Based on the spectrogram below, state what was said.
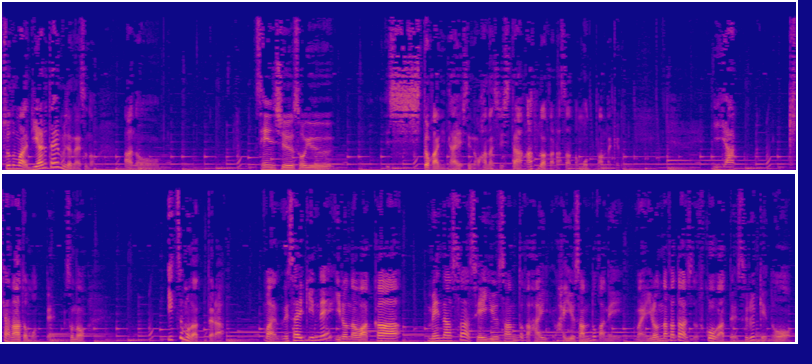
ちょうどまあリアルタイムじゃないその、あの、先週そういう死とかに対してのお話しした後だからさ、と思ったんだけど。いや、来たなと思って。その、いつもだったら、まあね、最近ね、いろんな若めなさ、声優さんとか俳俳優さんとかね、まあいろんな方はちょっと不幸があったりするけど、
